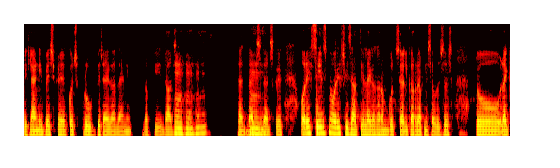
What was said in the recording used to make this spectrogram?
एक लैंडिंग पेज पे कुछ प्रूफ भी रहेगा लैंडिंग मतलब कि डाल सकते हैं। That's that's great. और एक सेल्स में और एक चीज़ आती है लाइक अगर हम कुछ सेल कर रहे हैं अपनी सर्विसेज़ तो like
